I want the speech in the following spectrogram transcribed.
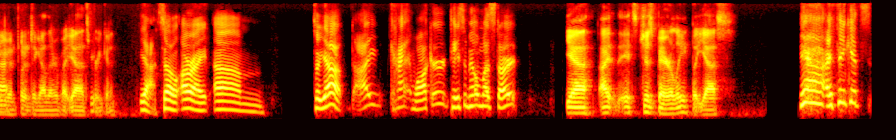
Yeah. even put it together, but yeah, it's pretty good. Yeah. So all right. Um. So yeah, I kind Walker Taysom Hill must start. Yeah, I it's just barely, but yes. Yeah, I think it's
